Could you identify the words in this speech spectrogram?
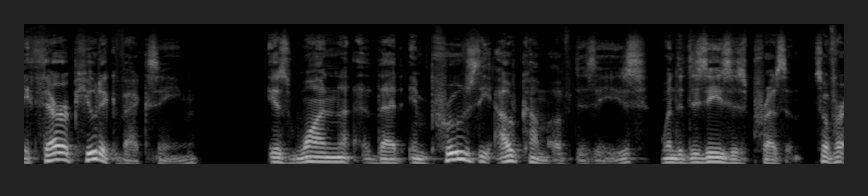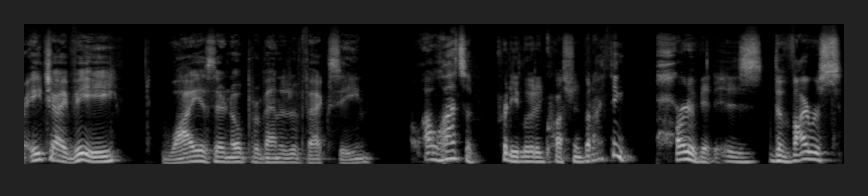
A therapeutic vaccine is one that improves the outcome of disease when the disease is present. So for HIV, why is there no preventative vaccine? Well, that's a pretty loaded question, but I think part of it is the virus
